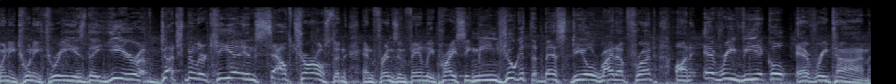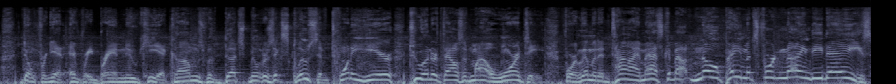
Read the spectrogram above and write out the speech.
2023 is the year of Dutch Miller Kia in South Charleston, and friends and family pricing means you'll get the best deal right up front on every vehicle every time. Don't forget, every brand new Kia comes with Dutch Miller's exclusive 20 year, 200,000 mile warranty. For a limited time, ask about no payments for 90 days.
